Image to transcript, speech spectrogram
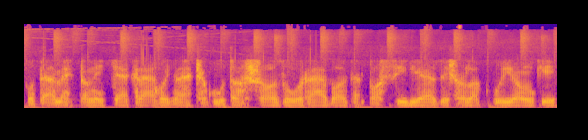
utána megtanítják rá, hogy már csak mutassa az órával, tehát passzív jelzés alakuljon ki,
